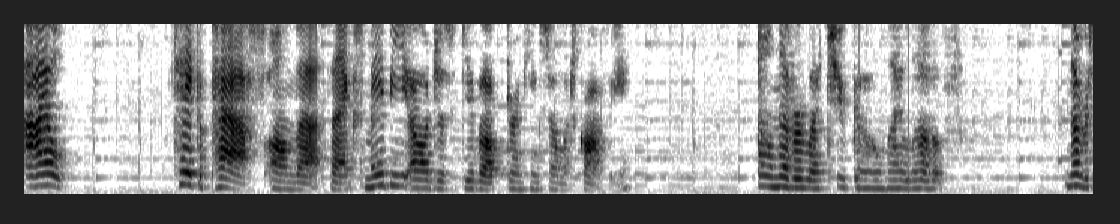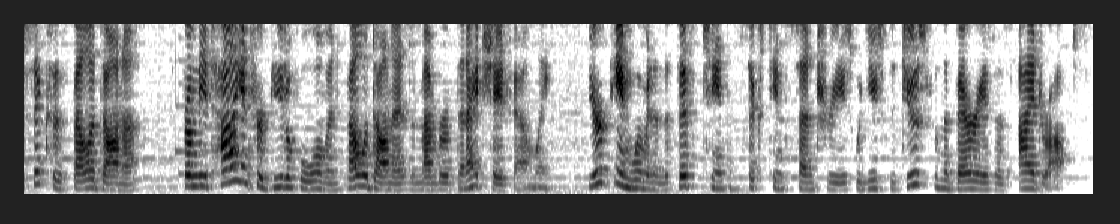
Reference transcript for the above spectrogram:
I'll take a pass on that, thanks. Maybe I'll just give up drinking so much coffee. I'll never let you go, my love. Number 6 is Belladonna. From the Italian for beautiful woman, Belladonna is a member of the nightshade family. European women in the 15th and 16th centuries would use the juice from the berries as eye drops.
